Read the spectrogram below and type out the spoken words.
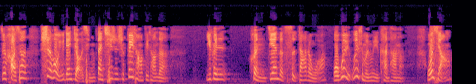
就好像事后有点矫情，但其实是非常非常的一根很尖的刺扎着我。我为为什么没有去看他呢？我想，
